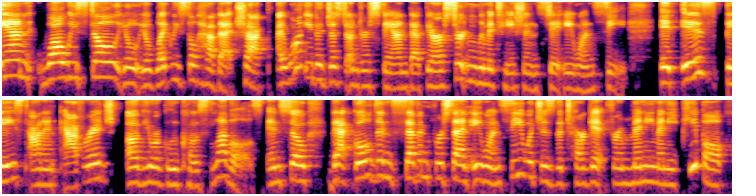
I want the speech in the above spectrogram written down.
And while we still, you'll, you'll likely still have that checked, I want you to just understand that there are certain limitations to A1C. It is based on an average of your glucose levels. And so that golden 7% A1C, which is the target for many, many people,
